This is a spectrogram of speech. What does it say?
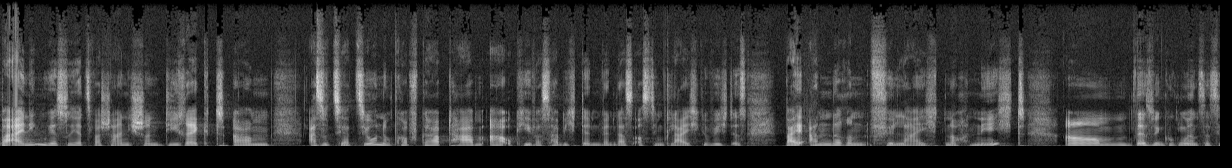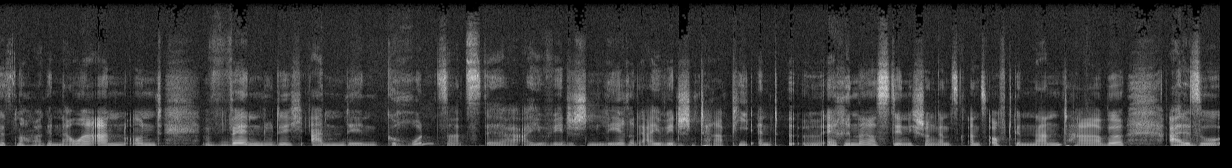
Bei einigen wirst du jetzt wahrscheinlich schon direkt ähm, Assoziationen im Kopf gehabt haben, ah, okay, was habe ich denn, wenn das aus dem Gleichgewicht ist? Bei anderen vielleicht noch nicht. Ähm, deswegen gucken wir uns das jetzt nochmal genauer an. Und wenn du dich an den Grundsatz der ayurvedischen Lehre, der ayurvedischen Therapie ent, äh, erinnerst, den ich schon ganz, ganz oft genannt habe, also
